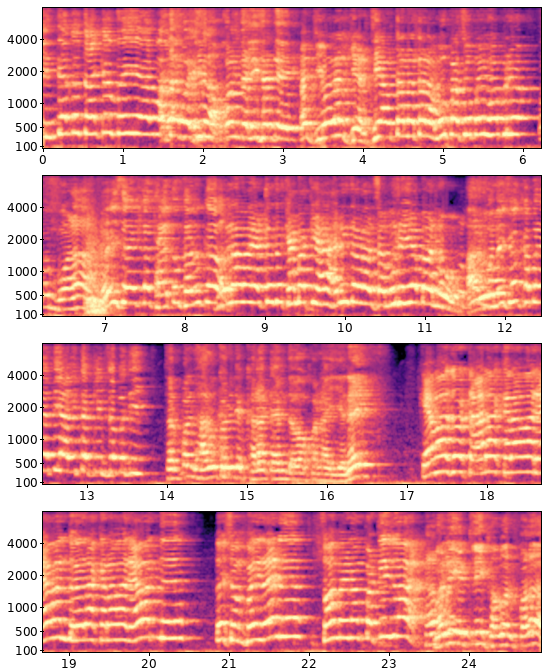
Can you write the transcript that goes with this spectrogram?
ચિંતા તો થાય કે ભાઈ યાર. બધા પછી મોકોણ ગલી સાથે અને જીવનલાલ ઘેરથી આવતા નતા ને પાછો ભાઈ વાપર્યો પણ ભોળા ભાઈ છે એટલે થાય તો ખરું કે? બોલાવા એટલે તો ખેમા કે હારી હું નહીં આવવાનું હારું. મને શું ખબર હતી આવી તકલીફ છે બધી? સરપંચ હારું કર્યું કે ખરા ટાઈમ દવાખાના આવીએ નહીં? કેવા જો ટાળા કરાવવા રહેવા ને દોયરા કરાવવા રહેવા જ ને તો શંભાઈ રહે ને સો મહિના પટી જાય મને એટલી ખબર પડે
